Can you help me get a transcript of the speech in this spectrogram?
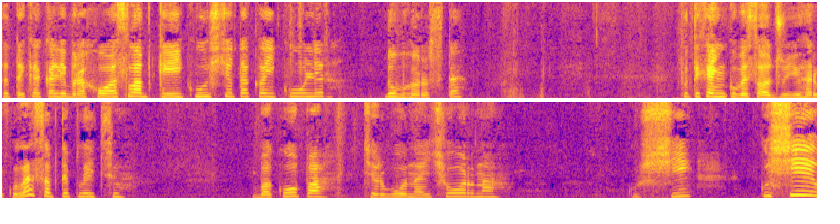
Це таке калібрахоа, слабкий кущ, такий колір. Довго росте. Потихеньку висаджую геркулеса в теплицю. Бакопа, червона і чорна. Кущі. Кущі,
